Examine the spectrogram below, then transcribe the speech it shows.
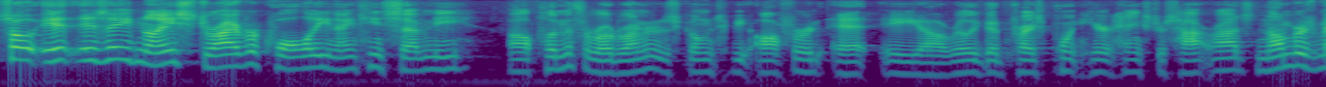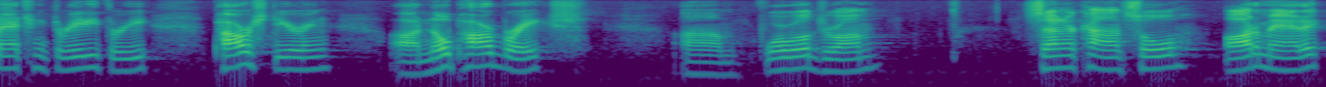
So it is a nice driver quality 1970 uh, Plymouth Roadrunner that's going to be offered at a uh, really good price point here at Hankster's Hot Rods. Numbers matching 383, power steering, uh, no power brakes, um, four-wheel drum, center console, automatic,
